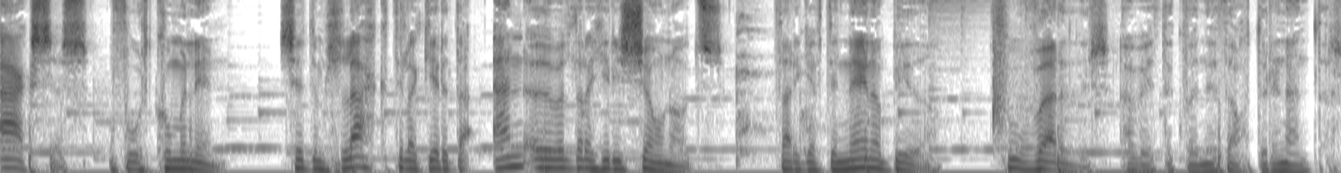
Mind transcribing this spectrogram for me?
Access og ert komin inn. Setjum hlekk til að gera þetta enn auðveldara hér í show notes. Það er ekki eftir neina að býða. Þú verður að vita hvernig þátturinn endar.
